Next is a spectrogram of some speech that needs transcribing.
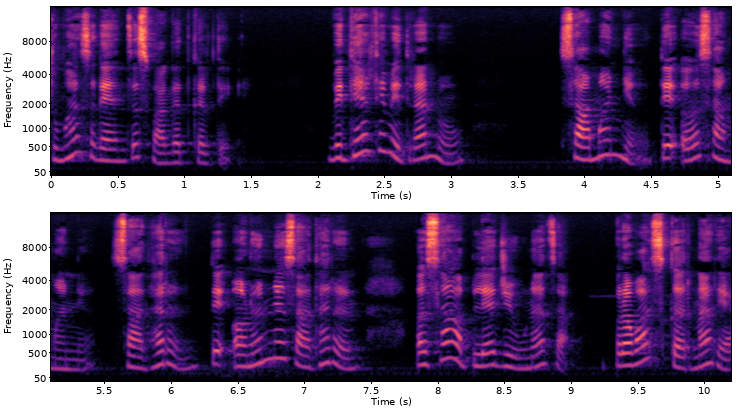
तुम्हा सगळ्यांचं स्वागत करते. विद्यार्थी मित्रांनो सामान्य ते असामान्य साधारण ते अनन्यसाधारण असा आपल्या जीवनाचा प्रवास करणाऱ्या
